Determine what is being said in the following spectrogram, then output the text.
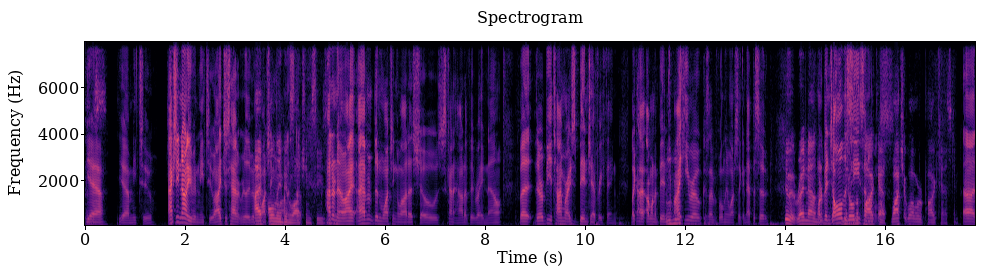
Yeah, yeah, me too. Actually, not even me too. I just haven't really been I've watching. a only lot been of stuff. watching seasons. I don't know. I, I haven't been watching a lot of shows. Just kind of out of it right now. But there'll be a time where I just binge everything. Like I, I want to binge Mhm. My Hero because I've only watched like an episode. Do it right now. I want to binge all the Middle the seasons. podcast. Watch it while we're podcasting. Uh,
